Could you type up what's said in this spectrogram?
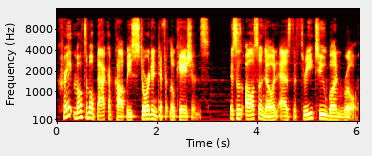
Create multiple backup copies stored in different locations. This is also known as the 321 rule.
